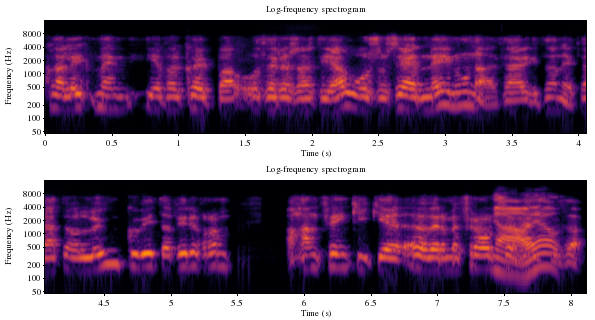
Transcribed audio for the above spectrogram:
hvaða leikmenn ég fæði að kaupa og þeir hafa sagt já og svo segir nei núna, það er ekki þannig þetta var lungu vita fyrirfram að hann fengi ekki að vera með já. hendur það,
